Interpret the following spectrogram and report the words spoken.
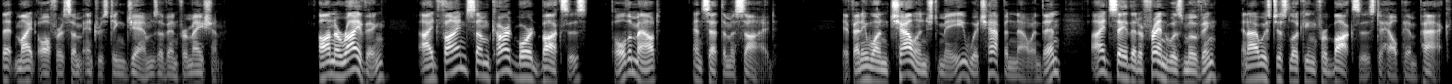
that might offer some interesting gems of information. On arriving, I'd find some cardboard boxes, pull them out, and set them aside. If anyone challenged me, which happened now and then, I'd say that a friend was moving and I was just looking for boxes to help him pack.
